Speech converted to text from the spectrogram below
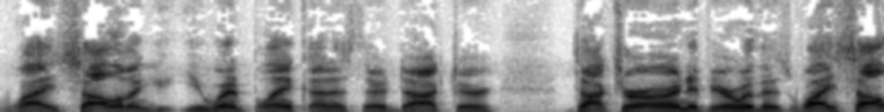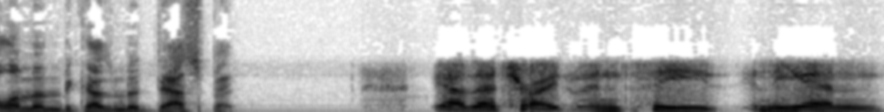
wise Solomon, you went blank on us there, Doctor. Dr. Arnn, if you're with us, why Solomon becomes a despot? Yeah, that's right. And see, in the end,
